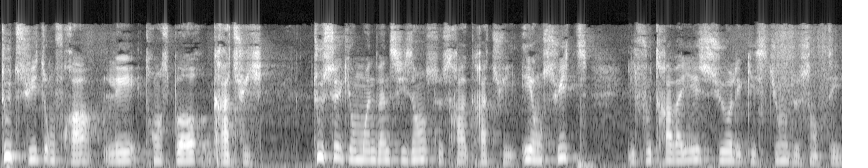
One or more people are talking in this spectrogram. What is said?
Tout de suite, on fera les transports gratuits. Tous ceux qui ont moins de 26 ans, ce sera gratuit. Et ensuite, il faut travailler sur les questions de santé.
